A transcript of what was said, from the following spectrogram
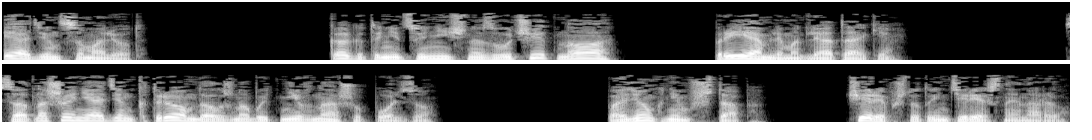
и один самолет. Как это не цинично звучит, но приемлемо для атаки. Соотношение один к трем должно быть не в нашу пользу. Пойдем к ним в штаб. Череп что-то интересное нарыл.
